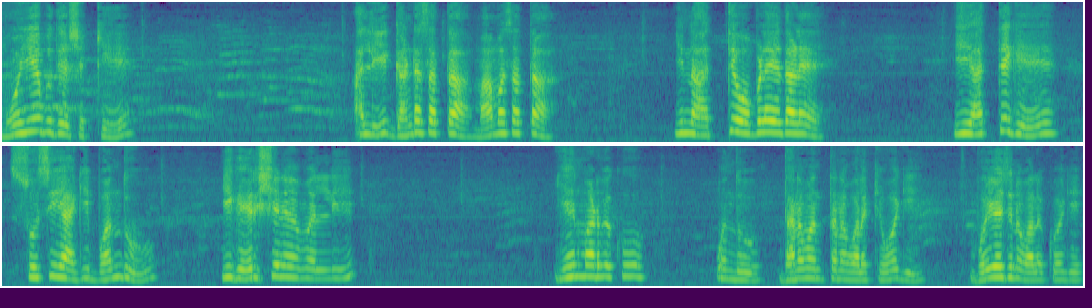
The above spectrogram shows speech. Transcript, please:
ಮೋಯೇಬು ದೇಶಕ್ಕೆ ಅಲ್ಲಿ ಗಂಡ ಸತ್ತ, ಮಾಮ ಸತ್ತ. ಇನ್ನು ಅತ್ತೆ ಒಬ್ಬಳೇ ಇದ್ದಾಳೆ. ಈ ಅತ್ತೆಗೆ ಸೊಸಿಯಾಗಿ ಬಂದು ಈಗ ಇರ್ಷನಲ್ಲಿ ಏನು ಮಾಡಬೇಕು? ಒಂದು ಧನವಂತನ ಹೊಲಕ್ಕೆ ಹೋಗಿ ಬಯೋಜನ ಹೊಲಕ್ಕೆ ಹೋಗಿ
